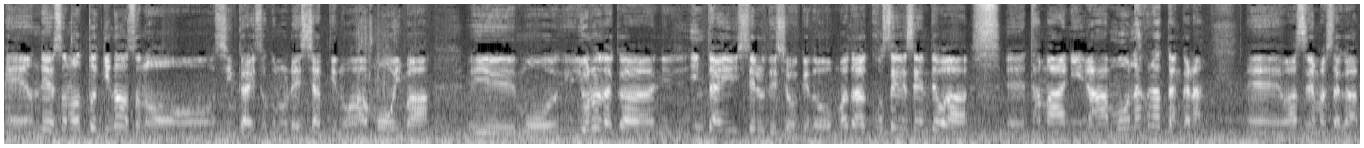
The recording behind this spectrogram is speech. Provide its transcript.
えー、でその時のその新快速の列車っていうのはもう今、えー、もう世の中に引退してるでしょうけどまだ湖西線では、え、たまにあもうなくなったんかな、え忘れましたが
